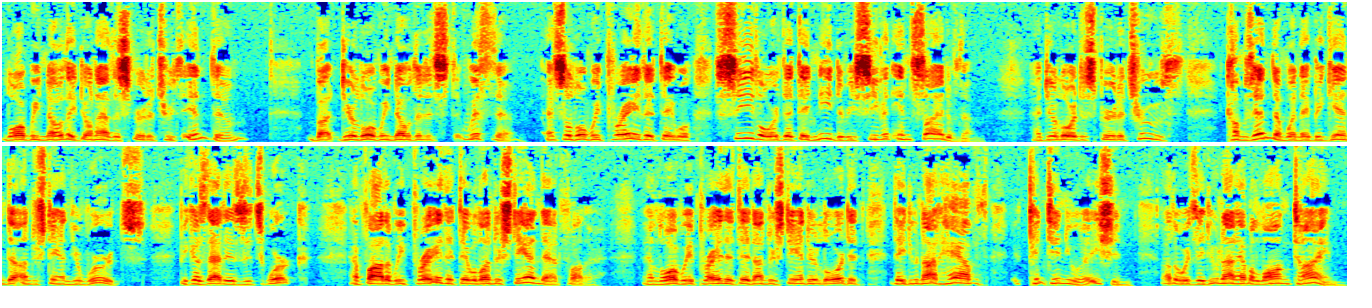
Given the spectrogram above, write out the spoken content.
Lord, we know they don't have the spirit of truth in them, but dear Lord, we know that it's with them. And so, Lord, we pray that they will see, Lord, that they need to receive it inside of them. And dear Lord, the spirit of truth comes in them when they begin to understand your words, because that is its work. And Father, we pray that they will understand that, Father. And Lord, we pray that they'd understand, dear Lord, that they do not have continuation. In other words, they do not have a long time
